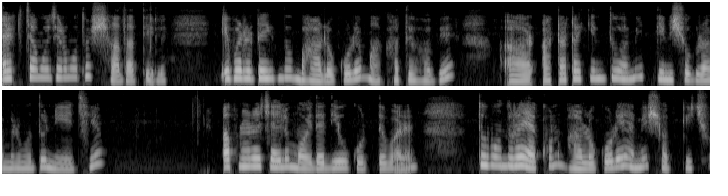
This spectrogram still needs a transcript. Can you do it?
এক চামচের মতো সাদা তেল। এবার এটা কিন্তু ভালো করে মাখাতে হবে। আর আটাটা কিন্তু আমি তিনশো গ্রামের মতো নিয়েছি। আপনারা চাইলে ময়দা দিয়েও করতে পারেন। তো বন্ধুরা, এখন ভালো করে আমি সব কিছু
